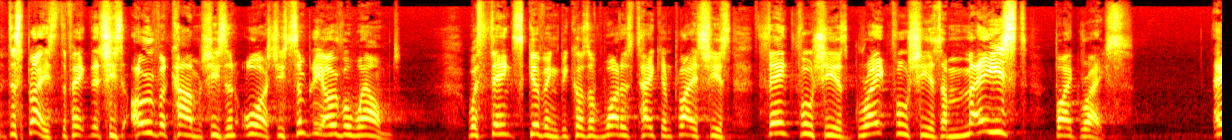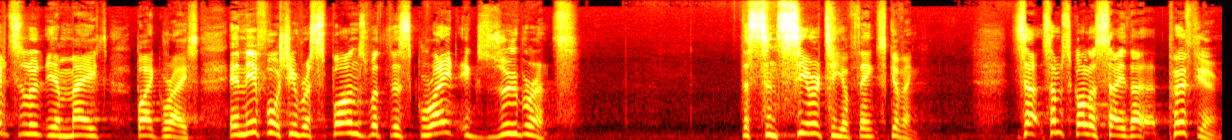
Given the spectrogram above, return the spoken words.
displays the fact that she's overcome, she's in awe, she's simply overwhelmed with thanksgiving because of what has taken place. She is thankful, she is grateful, she is amazed by grace. Absolutely amazed by grace. And therefore, she responds with this great exuberance the sincerity of thanksgiving. So, some scholars say that perfume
